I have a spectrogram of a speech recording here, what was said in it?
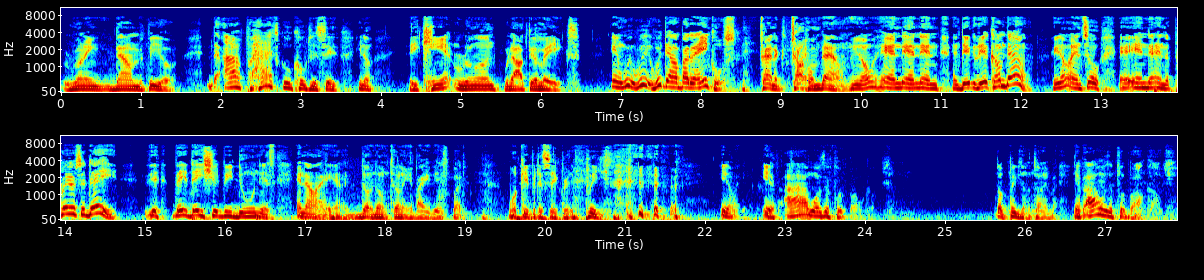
running down the field. Our high school coaches said, you know, they can't run without their legs. And we, we, we're down by the ankles trying to chop them down, you know, and, and, and, and they, they'll come down, you know, and so, and, and the players today, they, they should be doing this. And now I uh, don't, don't tell anybody this, but We'll keep it a secret. please. you know, if I was a football coach, no, please don't tell anybody. If I was a football coach,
